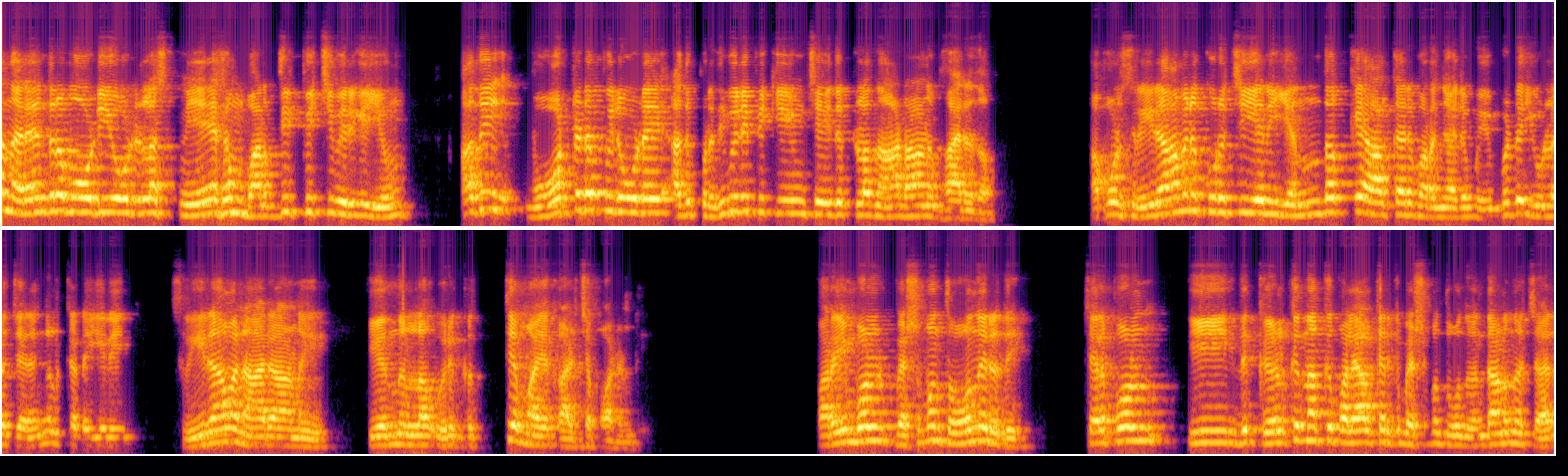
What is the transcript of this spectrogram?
നരേന്ദ്രമോദിയോടുള്ള സ്നേഹം വർദ്ധിപ്പിച്ചു വരികയും അത് വോട്ടെടുപ്പിലൂടെ അത് പ്രതിഫലിപ്പിക്കുകയും ചെയ്തിട്ടുള്ള നാടാണ് ഭാരതം. അപ്പോൾ ശ്രീരാമനെ കുറിച്ച് ഇനി എന്തൊക്കെ ആൾക്കാർ പറഞ്ഞാലും ഇവിടെയുള്ള ജനങ്ങൾക്കിടയിൽ ശ്രീരാമൻ ആരാണ് എന്നുള്ള ഒരു കൃത്യമായ കാഴ്ചപ്പാടുണ്ട്. പറയുമ്പോൾ വിഷമം തോന്നരുത്. ചിലപ്പോൾ ഈ ഇത് കേൾക്കുന്നവർക്ക് പല ആൾക്കാർക്ക് വിഷമം തോന്നും. എന്താണെന്ന് വെച്ചാൽ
